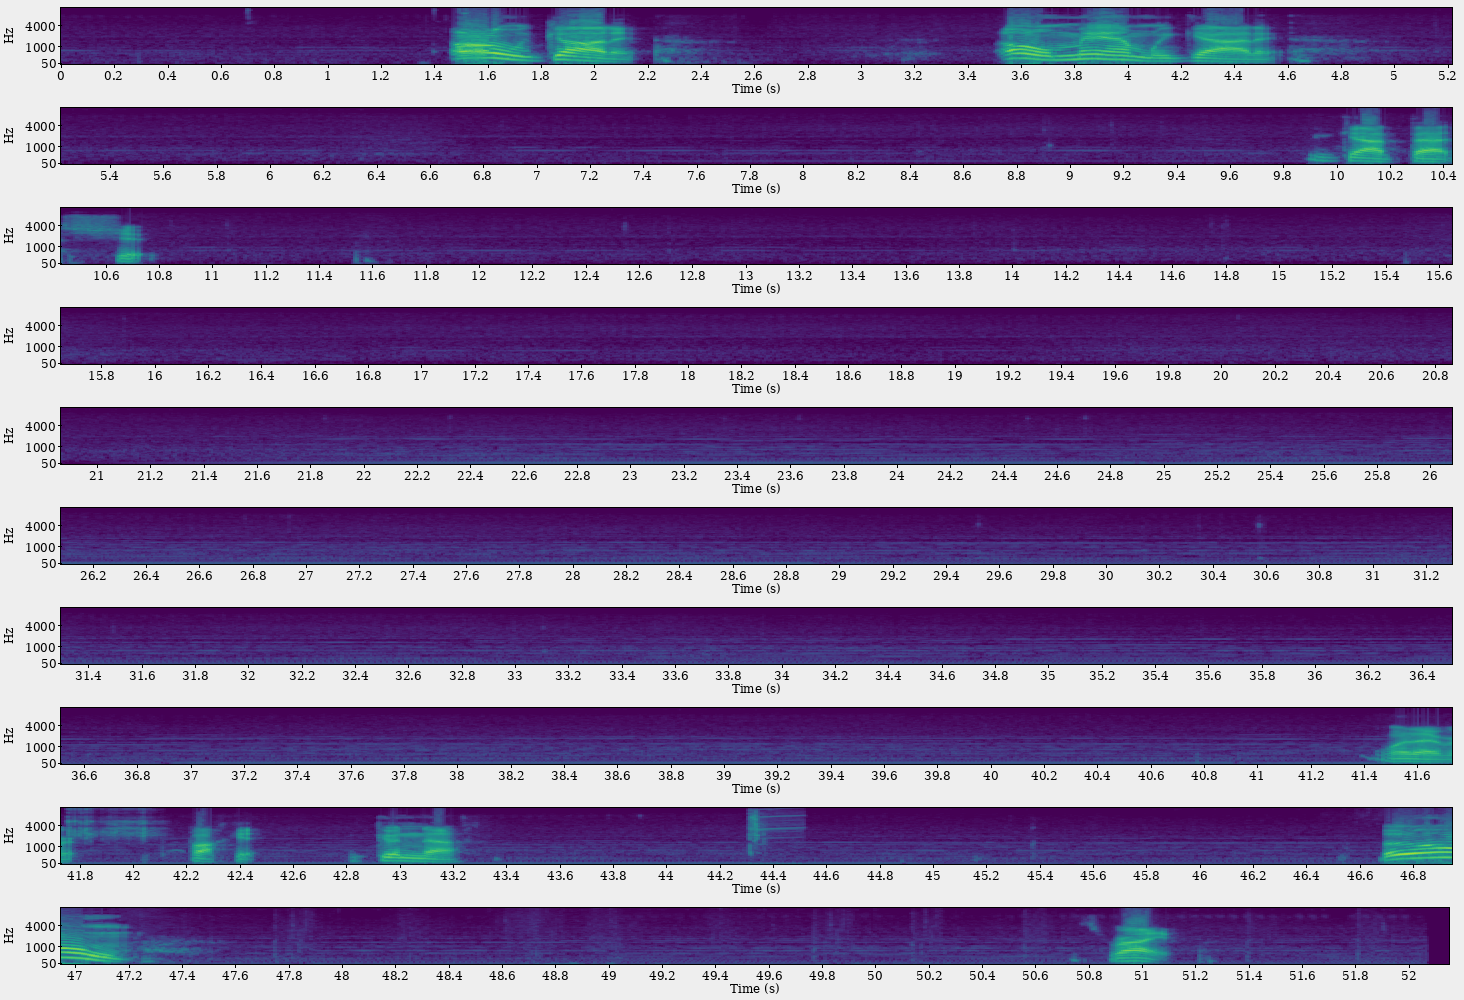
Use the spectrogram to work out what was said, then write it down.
Oh, we got it. Oh man, we got it. We got that shit. Whatever. Fuck it. Good enough. Boom! That's right.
